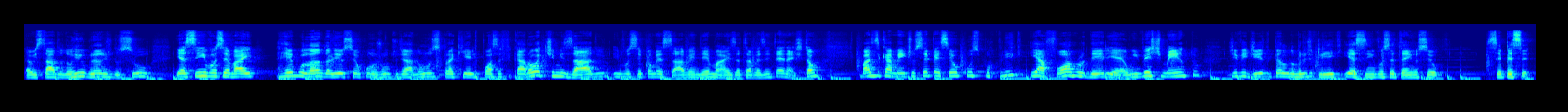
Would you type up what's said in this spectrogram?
é o estado do Rio Grande do Sul. E assim você vai regulando ali o seu conjunto de anúncios para que ele possa ficar otimizado e você começar a vender mais através da internet. Então, basicamente o CPC é o custo por clique e a fórmula dele é o investimento dividido pelo número de clique e assim você tem o seu CPC.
